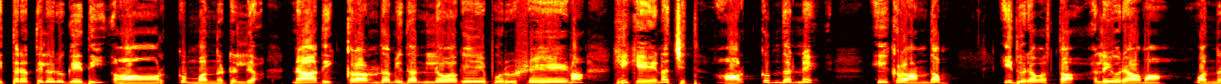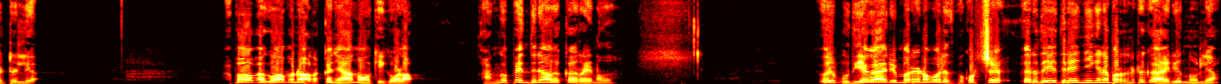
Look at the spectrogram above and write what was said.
ഇത്തരത്തിലൊരു ഗതി ആർക്കും വന്നിട്ടില്ല. നാതിക്രാന്തം ഇതൻ ലോകേ പുരുഷേണ ഹി കേനച്ചിത്. ആർക്കും തന്നെ ഈ ക്രാന്തം ഈ ദുരവസ്ഥ അല്ലയോ രാമ വന്നിട്ടില്ല. അപ്പോൾ ഭഗവാൻ പറഞ്ഞു അതൊക്കെ ഞാൻ നോക്കിക്കോളാം. അങ്ങിപ്പോൾ എന്തിനാ അതൊക്കെ അറിയണത്? ഒരു പുതിയ കാര്യം പറയണ പോലെ ഇപ്പോൾ കുറച്ച് വെറുതെ ഇതിനെ ഇനി ഇങ്ങനെ പറഞ്ഞിട്ട് കാര്യമൊന്നുമില്ല.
